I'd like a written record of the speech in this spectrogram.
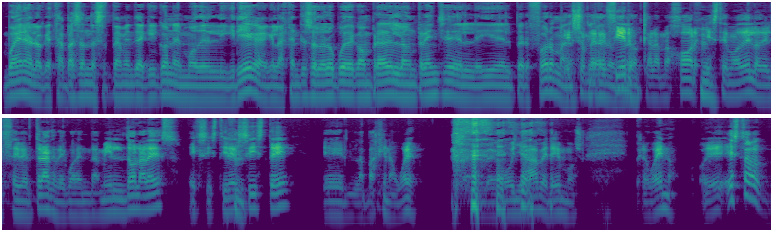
Bueno, lo que está pasando exactamente aquí con el Model Y, que la gente solo lo puede comprar el long range y el, y el performance. Eso me refiero, claro. que a lo mejor este modelo del Cybertruck de 40.000 dólares, existir existe en la página web. Luego ya veremos. Pero bueno, eh, esto,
